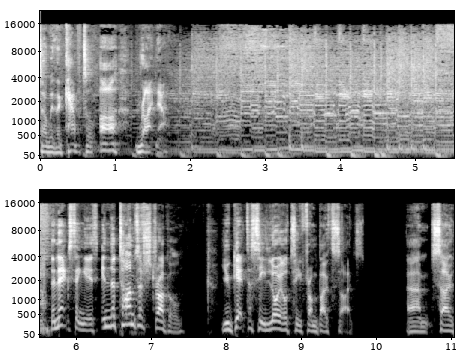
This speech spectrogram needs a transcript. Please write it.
with a capital R right now. The next thing is, in the times of struggle, you get to see loyalty from both sides. Um, so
